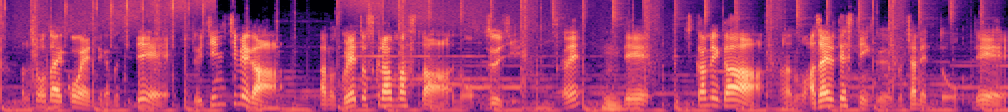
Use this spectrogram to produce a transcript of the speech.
あの招待講演って形で、えっと、1日目があの Great ScrumMaster のズージですかね。うん。で、2日目が、あの、 Agile Testing のジャネットで、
